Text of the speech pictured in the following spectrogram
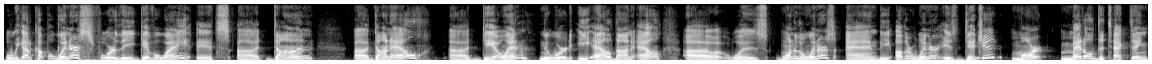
Well, we got a couple winners for the giveaway. It's uh, Don uh, Don L. Uh, D O N, new word E L, Don L uh, was one of the winners, and the other winner is Digit Mart Metal Detecting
